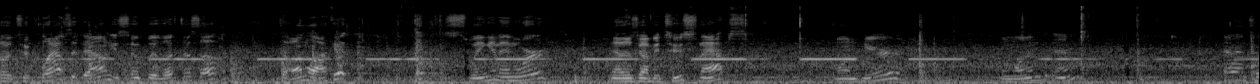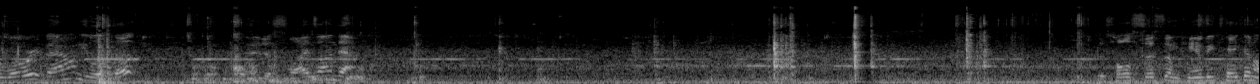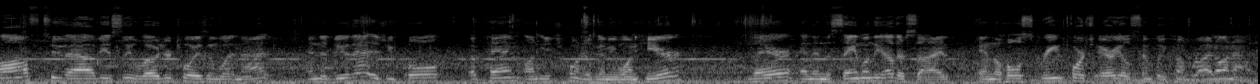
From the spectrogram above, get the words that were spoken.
So to collapse it down, you simply lift this up to unlock it, swing it inward. Now there's gonna be two snaps, one here and one in the end. And to lower it down, you lift up and it just slides on down. This whole system can be taken off to obviously load your toys and whatnot. And to do that is you pull a pin on each corner. There's gonna be one here, there, and then the same on the other side. And the whole screen porch area will simply come right on out.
